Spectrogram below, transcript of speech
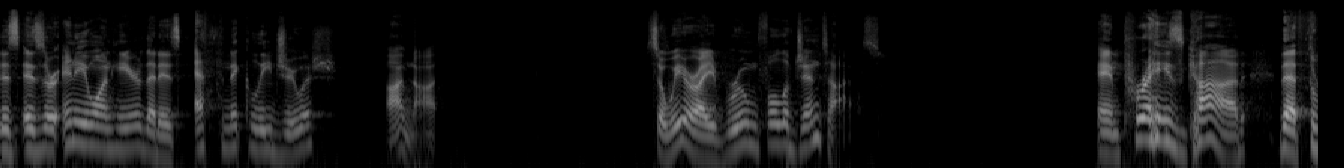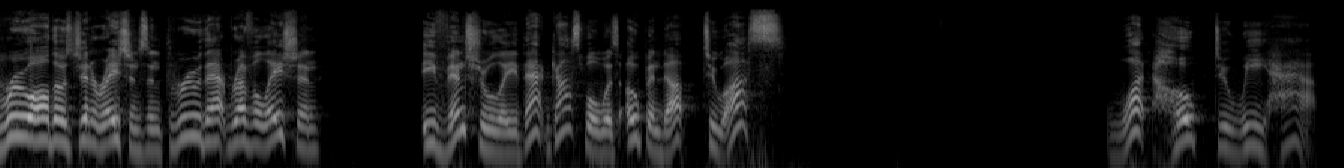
Is, is there anyone here that is ethnically Jewish? I'm not. So we are a room full of Gentiles. And praise God that through all those generations and through that revelation, eventually that gospel was opened up to us. What hope do we have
